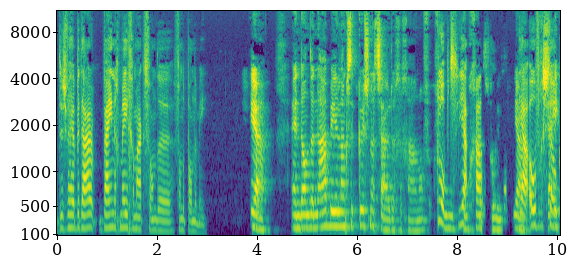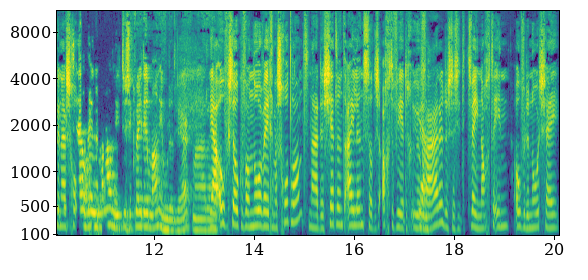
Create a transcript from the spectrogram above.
dus we hebben daar weinig meegemaakt van de, van de pandemie. Ja, en dan daarna ben je langs de kust naar het zuiden gegaan? Of, Klopt, hoe, ja. Hoe gaat zoiets? Ja, ja overgestoken ja, naar Schotland. helemaal niet, dus ik weet helemaal niet hoe dat werkt. Maar, uh... Ja, overgestoken van Noorwegen naar Schotland, naar de Shetland Islands. Dat is 48 uur ja. varen, dus daar zitten twee nachten in, over de Noordzee.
